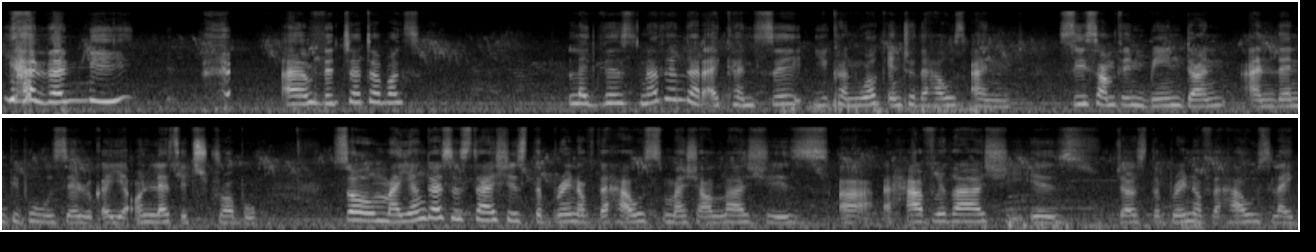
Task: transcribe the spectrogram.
Yeah then me. I am the chatterbox like there's nothing that i can say. You can walk into the house and see something being done and then people will say Rukaya unless it's trouble. So my younger sister she's the brain of the house mashallah. She's uh, a hafidha. She is just the brain of the house like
